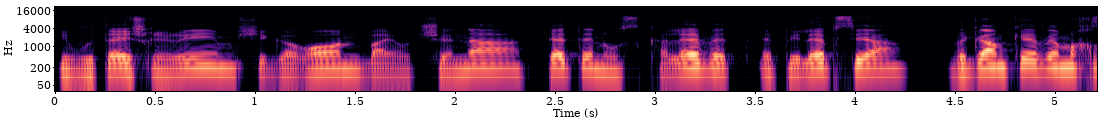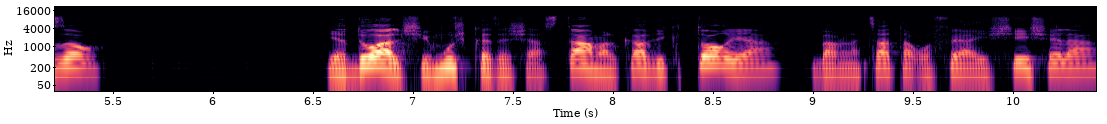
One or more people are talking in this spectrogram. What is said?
עיוותי שרירים, שיגרון, בעיות שינה, טטנוס, כלבת, אפילפסיה וגם כאבי מחזור. ידוע על שימוש כזה שעשתה המלכה ויקטוריה בהמלצת הרופא האישי שלה,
